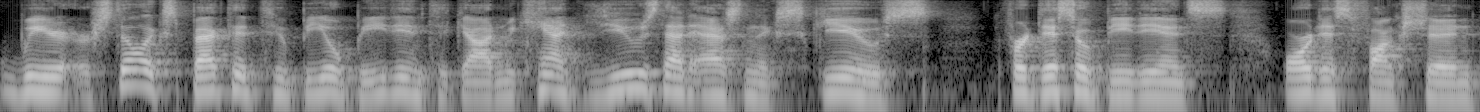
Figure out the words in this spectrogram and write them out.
we are still expected to be obedient to God. And we can't use that as an excuse for disobedience or dysfunction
